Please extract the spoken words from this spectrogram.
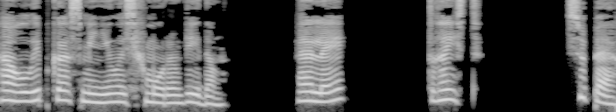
а улыбка сменилась хмурым видом. «Elle triste. Super».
